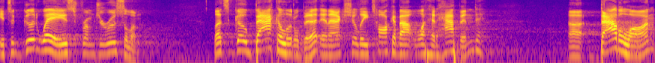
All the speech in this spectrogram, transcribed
It's a good ways from Jerusalem. Let's go back a little bit and actually talk about what had happened. Uh, Babylon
